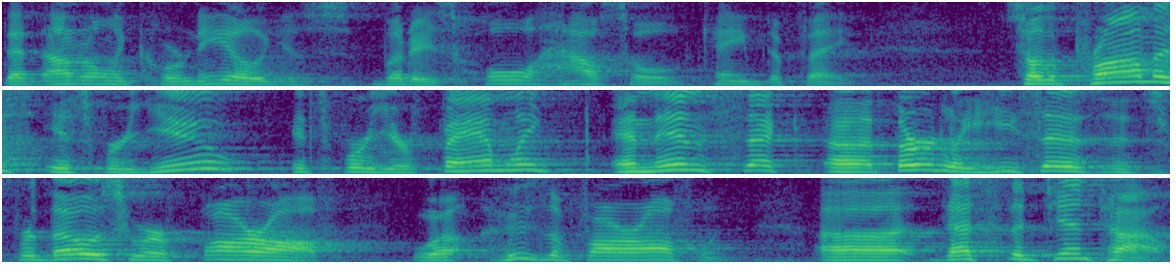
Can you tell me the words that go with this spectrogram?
that not only Cornelius, but his whole household came to faith. So the promise is for you, it's for your family. And then, sec, uh, thirdly, he says it's for those who are far off. Well, who's the far off one? Uh, that's the Gentiles.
